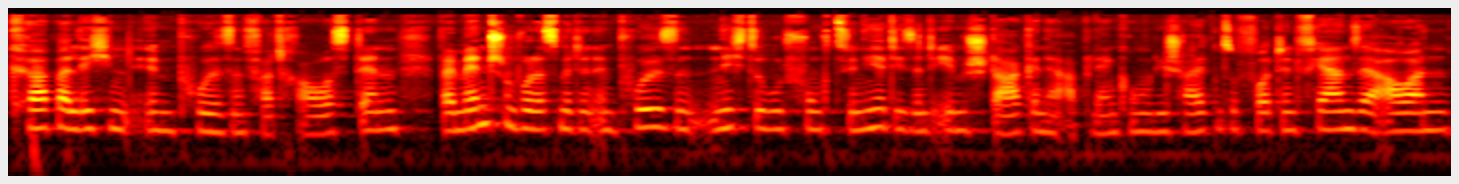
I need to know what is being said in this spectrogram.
körperlichen Impulsen vertraust. Denn bei Menschen, wo das mit den Impulsen nicht so gut funktioniert, die sind eben stark in der Ablenkung. Die schalten sofort den Fernseher an,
